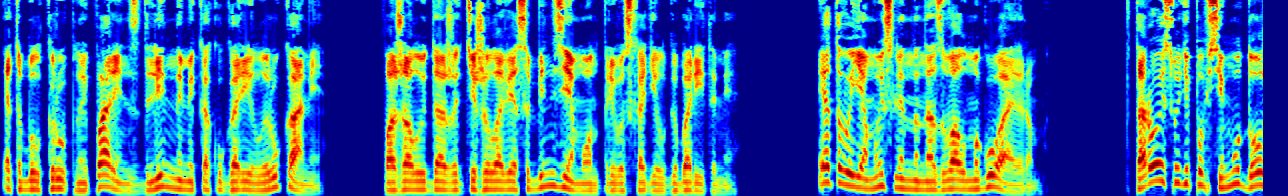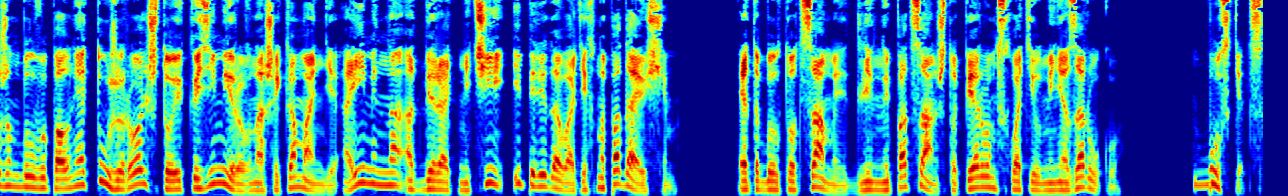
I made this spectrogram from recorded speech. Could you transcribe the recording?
Это был крупный парень с длинными, как у гориллы, руками. Пожалуй, даже тяжеловеса Бензема он превосходил габаритами. Этого я мысленно назвал Магуайром. Второй, судя по всему, должен был выполнять ту же роль, что и Казимира в нашей команде, а именно отбирать мячи и передавать их нападающим. Это был тот самый длинный пацан, что первым схватил меня за руку. Бускетс.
